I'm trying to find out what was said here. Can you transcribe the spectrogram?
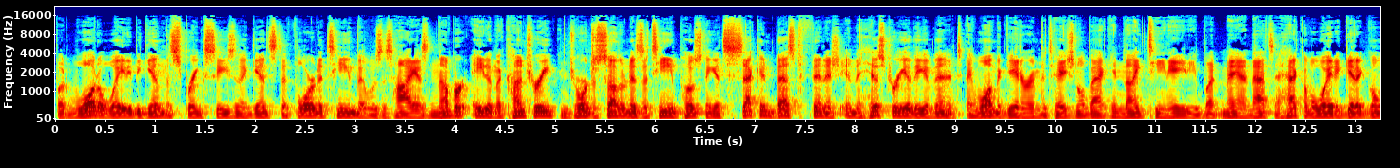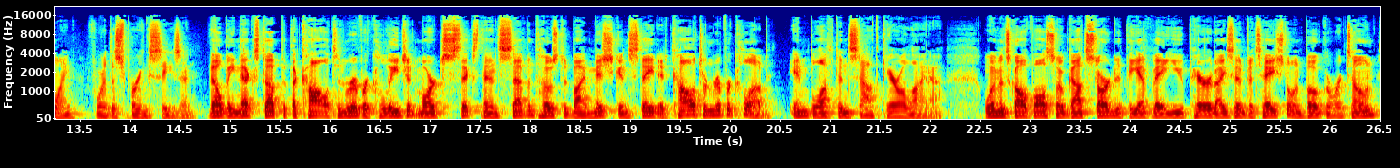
but what a way to begin the spring season against a Florida team that was as high as number eight in the country. And Georgia Southern is a team posting its second best finish in the history of the event. They won the Gator Invitational back in 1980, but man, that's a heck of a way to get it going for the spring season. They'll be next up at the Colleton River Collegiate March 6th and 7th, hosted by Michigan State at Colleton River Club in Bluffton, South Carolina. Women's golf also got started at the FAU Paradise Invitational in Boca Raton.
